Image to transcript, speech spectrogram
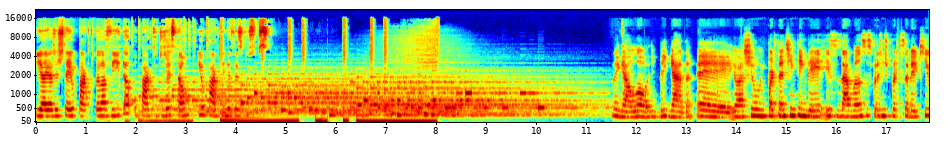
E aí a gente tem o Pacto pela Vida, o Pacto de Gestão e o Pacto em Defesa do SUS. Legal, Lori, obrigada. É, eu acho importante entender esses avanços para a gente perceber que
